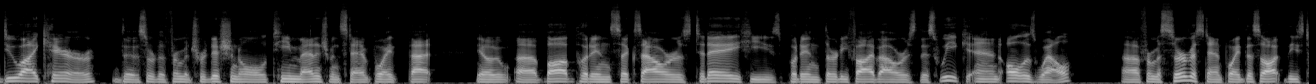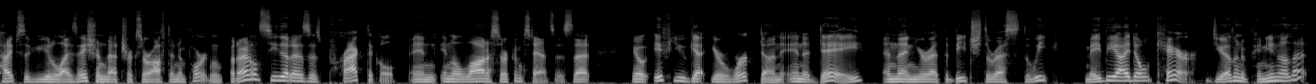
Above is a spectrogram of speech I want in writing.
do I care the sort of from a traditional team management standpoint that you know uh, Bob put in six hours today, he's put in 35 hours this week, and all is well. Uh, from a service standpoint, this these types of utilization metrics are often important, but I don't see that as as practical in in a lot of circumstances. That you know, if you get your work done in a day and then you're at the beach the rest of the week, maybe I don't care. Do you have an opinion on that?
